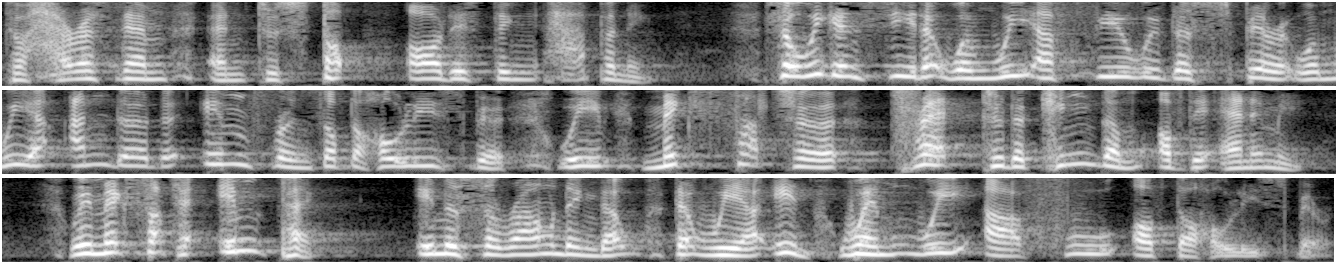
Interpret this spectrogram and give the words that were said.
to harass them, and to stop all this thing happening. So we can see that when we are filled with the Spirit, when we are under the influence of the Holy Spirit, we make such a threat to the kingdom of the enemy. We make such an impact in the surrounding that, that we are in when we are full of the Holy Spirit.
